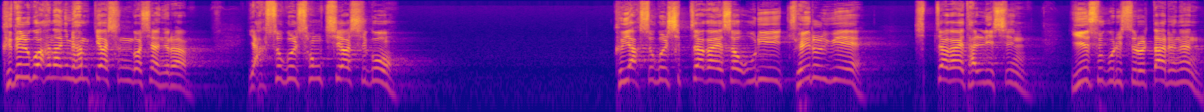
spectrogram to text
그들과 하나님이 함께 하시는 것이 아니라 약속을 성취하시고 그 약속을 십자가에서 우리 죄를 위해 십자가에 달리신 예수 그리스도를 따르는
